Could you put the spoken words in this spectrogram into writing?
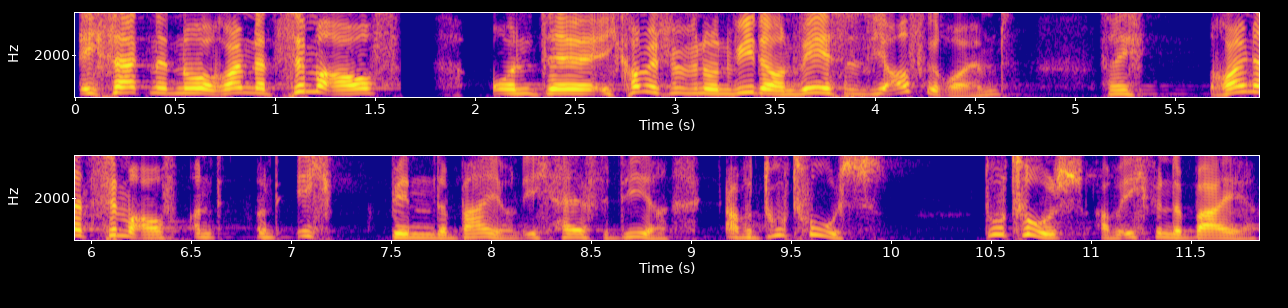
Ich sage nicht nur, räum das Zimmer auf und äh, ich komme in fünf Minuten wieder und weh, es ist nicht aufgeräumt, sondern ich räume das Zimmer auf und, und ich bin dabei und ich helfe dir. Aber du tust. Du tust, aber ich bin dabei.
